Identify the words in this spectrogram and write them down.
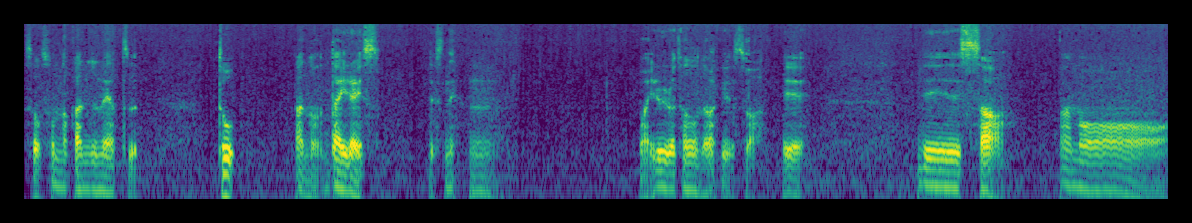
そう、そんな感じのやつと、あの、大ライスですね。うん。まあ、いろいろ頼んだわけですわ。ええで、さ、ああの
